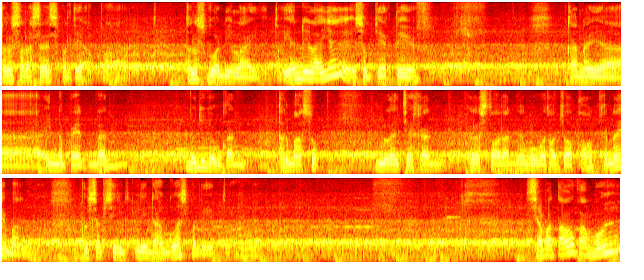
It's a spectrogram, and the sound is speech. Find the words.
terus rasanya seperti apa? Terus gue nilai gitu. Ya nilainya subjektif. Karena ya independen gue juga bukan termasuk melecehkan restoran yang membuat hot chocolate karena emang persepsi lidah gue seperti itu. Siapa tahu kamu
